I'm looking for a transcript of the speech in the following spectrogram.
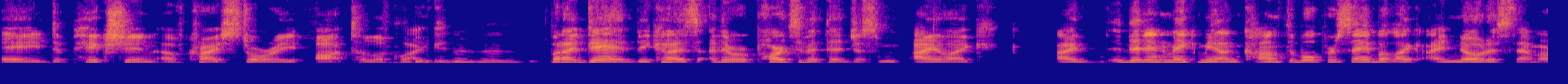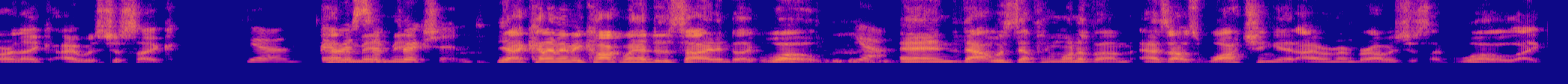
a depiction of christ's story ought to look like mhm. but I did because there were parts of it that just I like I they didn't make me uncomfortable per se, but like I noticed them or like I was just like yeah there was some me- friction yeah, it kind of made me cock my head to the side and be like, whoa. yeah And that was definitely one of them. As I was watching it, I remember I was just like, whoa, like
